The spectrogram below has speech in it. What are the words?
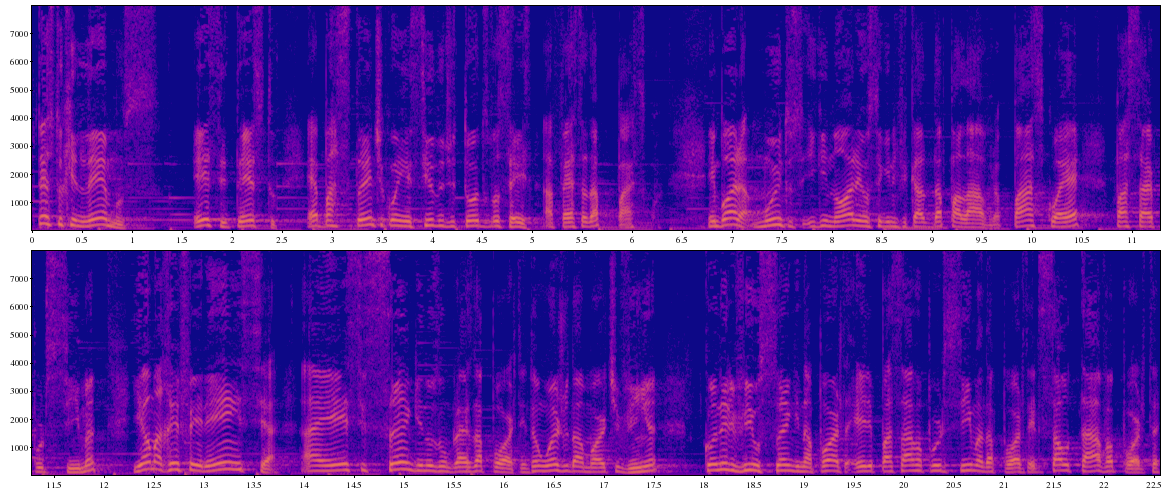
O texto que lemos esse texto é bastante conhecido de todos vocês, a festa da Páscoa. Embora muitos ignorem o significado da palavra, Páscoa é passar por cima e é uma referência a esse sangue nos umbrais da porta. Então o anjo da morte vinha, quando ele via o sangue na porta, ele passava por cima da porta, ele saltava a porta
